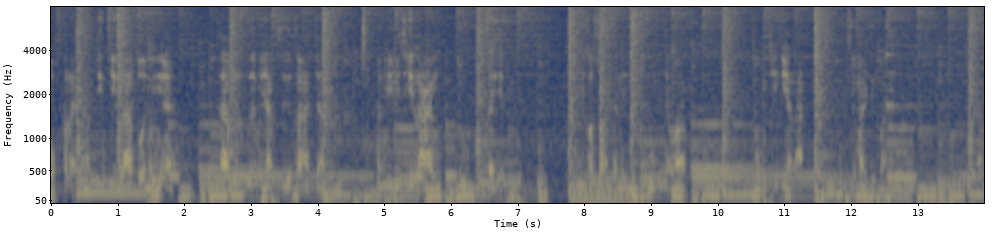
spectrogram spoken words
มกปกเท่าไหร่นะครับ จริง ๆ แล้วตัวนี้ถ้าเพื่อนๆไม่อยากซื้อก็อาจจะมันมีวิธีล้างอยู่ผมเคยเห็น ที่เขาสอนกันใน YouTube แต่ว่าผมขี้เกียจละ ผมซื้อใหม่ดีกว่าครับ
